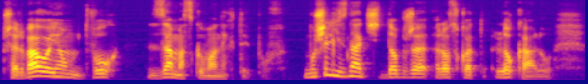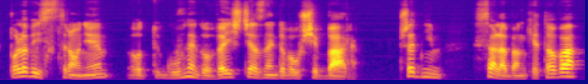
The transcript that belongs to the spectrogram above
Przerwało ją dwóch zamaskowanych typów. Musieli znać dobrze rozkład lokalu. Po lewej stronie od głównego wejścia znajdował się bar. Przed nim sala bankietowa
